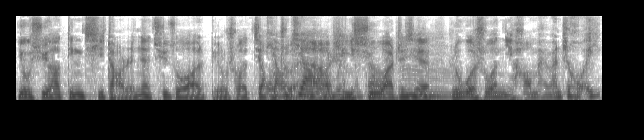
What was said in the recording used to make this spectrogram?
又需要定期找人家去做，比如说校准啊维修啊这些。如果说你好买完之后，哎，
